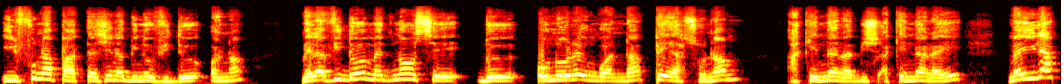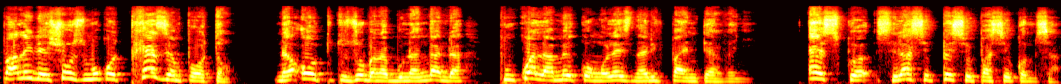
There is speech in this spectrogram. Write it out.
il faut partager nos vidéos. Mais la vidéo maintenant, c'est de Honoré Ngwanda, paix à son âme, à Mais il a parlé des choses très importantes na pourquoi l'armée congolaise n'arrive pas à intervenir? Est-ce que cela peut se passer comme ça?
